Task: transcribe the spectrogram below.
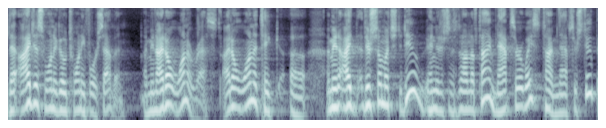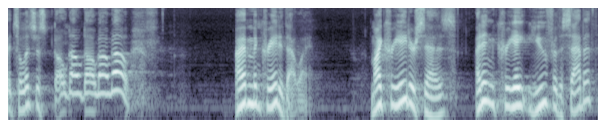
that I just want to go 24 7. I mean, I don't want to rest. I don't want to take, uh, I mean, I, there's so much to do and there's just not enough time. Naps are a waste of time. Naps are stupid. So let's just go, go, go, go, go. I haven't been created that way. My creator says, I didn't create you for the Sabbath,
